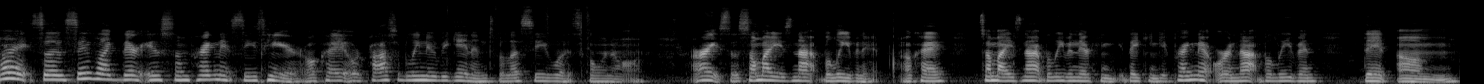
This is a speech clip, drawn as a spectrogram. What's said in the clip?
All right, so it seems like there is some pregnancies here, okay, or possibly new beginnings, but let's see what's going on. All right, so somebody's not believing it, okay? Somebody's not believing they can they can get pregnant or not believing that um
